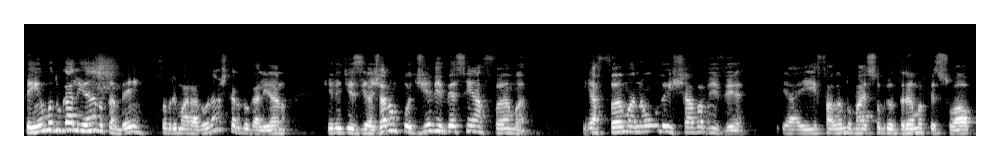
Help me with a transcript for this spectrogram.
Tem uma do Galeano também, sobre Maradona, acho que era do Galeano, que ele dizia: já não podia viver sem a fama e a fama não o deixava viver. E aí, falando mais sobre o drama pessoal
